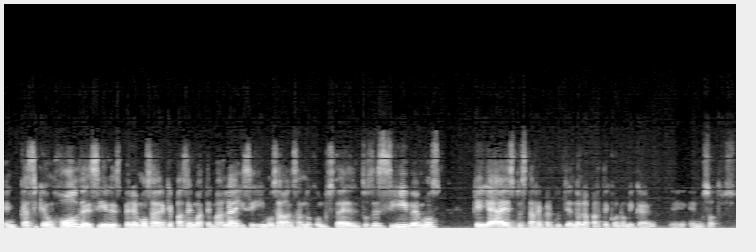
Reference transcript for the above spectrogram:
en casi que un hold de decir, esperemos a ver qué pasa en Guatemala y seguimos avanzando con ustedes. Entonces sí vemos que ya esto está repercutiendo en la parte económica en, nosotros.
